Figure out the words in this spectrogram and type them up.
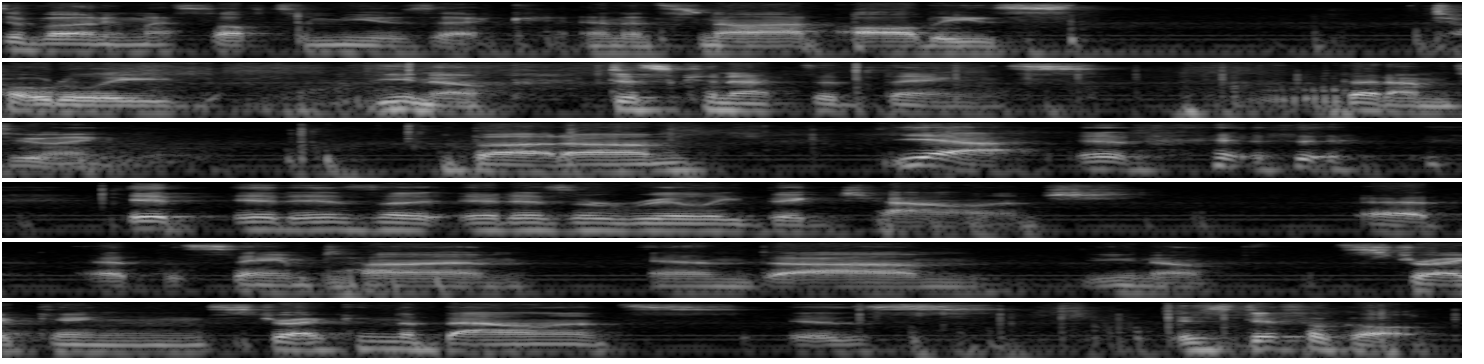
devoting myself to music, and it's not all these totally, you know, disconnected things that I'm doing. But um, yeah, it, it it is a it is a really big challenge at at the same time, and um, you know, striking striking the balance is is difficult.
